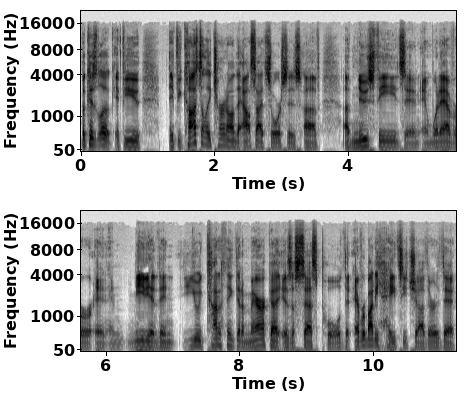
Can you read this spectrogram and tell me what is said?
Because look if you if you constantly turn on the outside sources of of news feeds and, and whatever and, and media then you would kind of think that america is a cesspool that everybody hates each other that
